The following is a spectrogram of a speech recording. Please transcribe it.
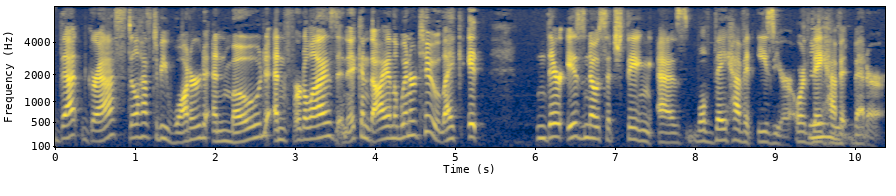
that grass still has to be watered and mowed and fertilized, and it can die in the winter too. Like it, there is no such thing as, well, they have it easier or they have mm-hmm. it better.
